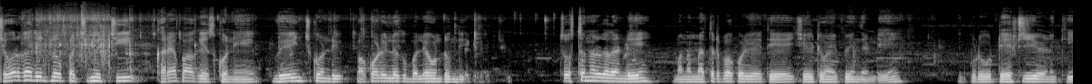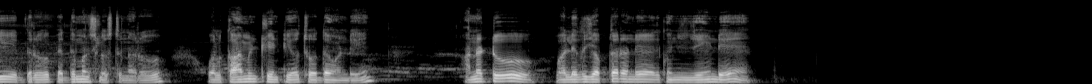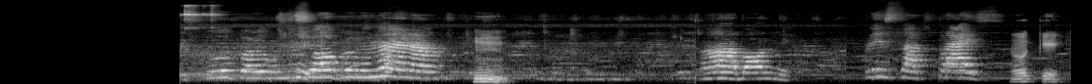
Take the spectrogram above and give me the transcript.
చివరిగా దీంట్లో పచ్చిమిర్చి కరేపాకు వేసుకొని వేయించుకోండి. పకోడీలోకి భలే ఉంటుంది. చూస్తున్నారు కదండి మన మెత్తటి పకోడీ అయితే చేయటం అయిపోయిందండి. ఇప్పుడు టేస్ట్ చేయడానికి ఇద్దరు పెద్ద మనుషులు వస్తున్నారు. వాళ్ళ కామెంట్లు ఏంటియో చూద్దామండి. అన్నట్టు వాళ్ళు ఏదో చెప్తారండి అది కొంచెం చేయండి. బాగుంది. Please subscribe. Okay.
